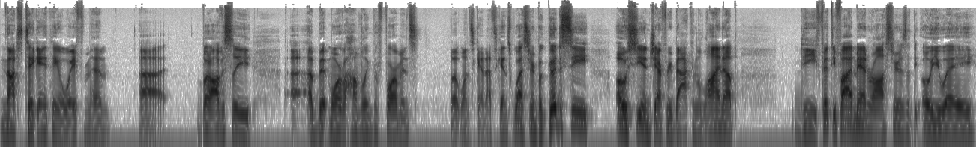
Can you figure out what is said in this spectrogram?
not to take anything away from him, uh, but obviously a, a bit more of a humbling performance. But once again, that's against Western. But good to see OC and Jeffrey back in the lineup. The 55 man rosters that the OUA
